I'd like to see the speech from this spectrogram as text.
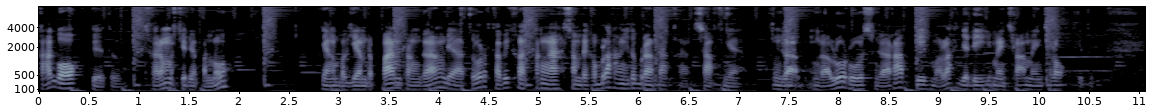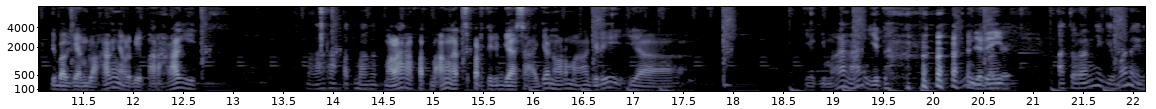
Kagok gitu. Sekarang masjidnya penuh. Yang bagian depan renggang diatur tapi ke tengah sampai ke belakang itu berantakan safnya nggak nggak lurus nggak rapi malah jadi menclok menclok gitu. Di bagian belakangnya lebih parah lagi. Malah rapat banget. Malah rapat banget seperti biasa aja normal. Jadi ya ya gimana gitu. Ini jadi aturannya gimana ini?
